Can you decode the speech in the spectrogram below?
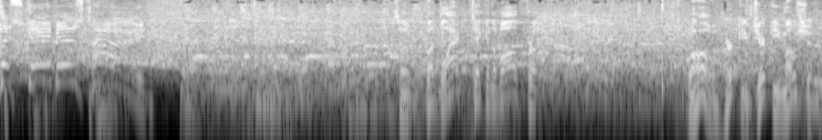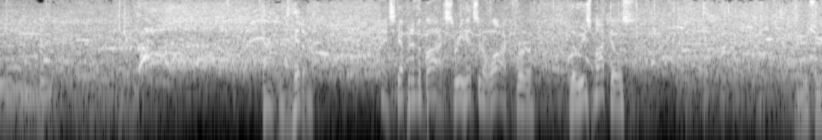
This game is tied. So Bud Black taking the ball from. Whoa, herky jerky motion. God, he hit him. Giants stepping in the box. Three hits and a walk for Luis Matos. There's your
